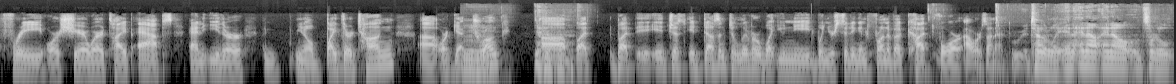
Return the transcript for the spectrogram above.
free or shareware type apps and either you know bite their tongue uh, or get mm-hmm. drunk. Uh, but but it just it doesn't deliver what you need when you're sitting in front of a cut for hours on end. Totally, and and I'll and I'll sort of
